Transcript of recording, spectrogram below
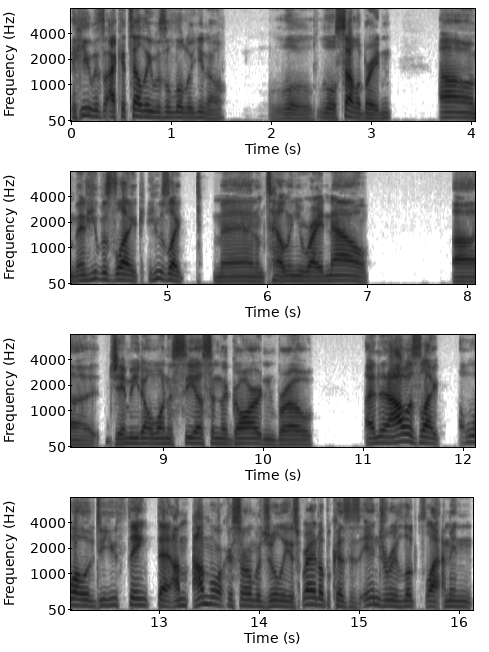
he was I could tell he was a little you know a little little celebrating. Um, and he was like he was like, man, I'm telling you right now, uh, Jimmy don't want to see us in the garden, bro. And then I was like, well, do you think that I'm I'm more concerned with Julius Randle because his injury looked like I mean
